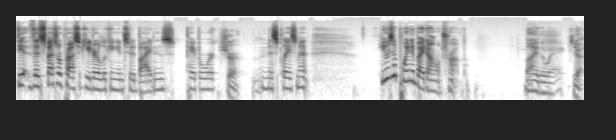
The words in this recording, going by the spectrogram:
The the special prosecutor looking into Biden's paperwork sure. misplacement. He was appointed by Donald Trump, by the way, Yeah.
